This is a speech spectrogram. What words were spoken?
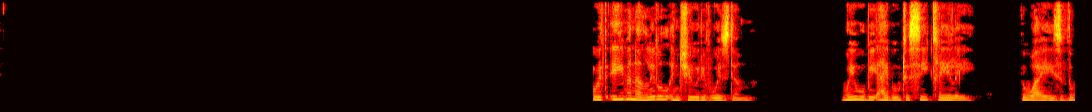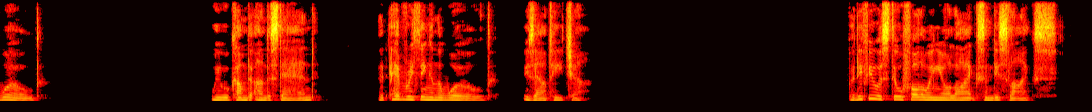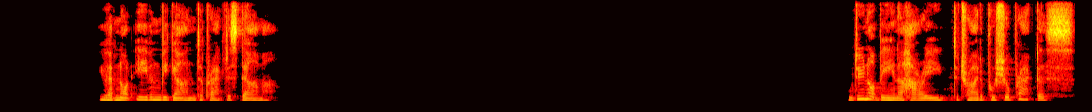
With even a little intuitive wisdom, we will be able to see clearly the ways of the world. We will come to understand that everything in the world is our teacher. But if you are still following your likes and dislikes, you have not even begun to practice Dharma. Do not be in a hurry to try to push your practice.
